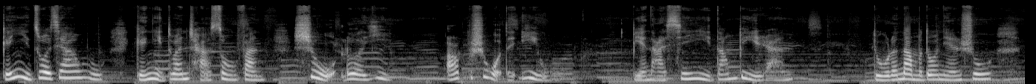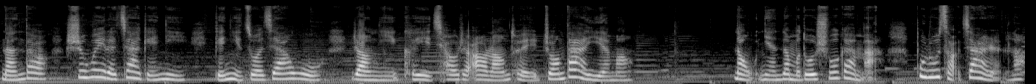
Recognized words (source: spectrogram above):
给你做家务，给你端茶送饭，是我乐意，而不是我的义务。别拿心意当必然。读了那么多年书，难道是为了嫁给你，给你做家务，让你可以翘着二郎腿装大爷吗？那我念那么多书干嘛？不如早嫁人了。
